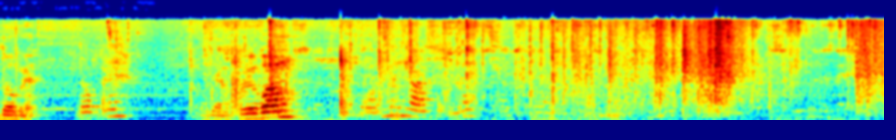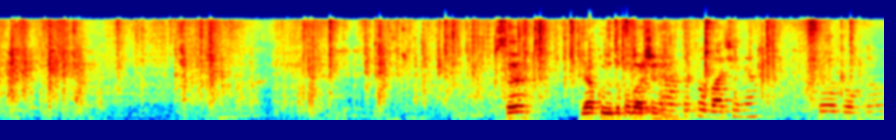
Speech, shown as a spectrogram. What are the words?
Добре, Добре. дякую вам. Будь ласка. Все, дякую, до побачення. До побачення. Всього доброго.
